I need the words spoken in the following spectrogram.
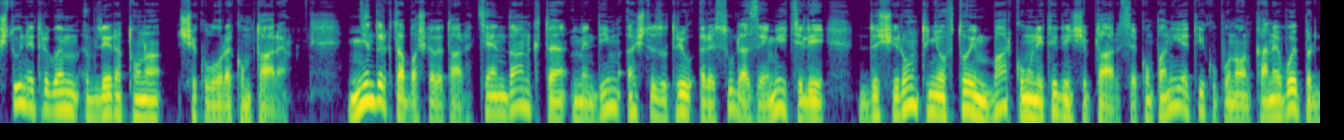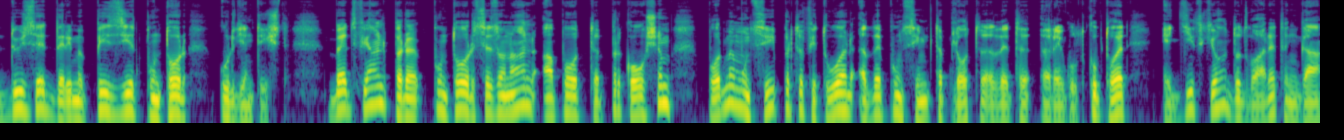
kështu ne tregojmë vlerat tona shekullore kombëtare. Një ndër këta bashkatdhetarë që e ndan këtë mendim është zotëriu Resul Azemi i cili dëshiron të njoftojë mbarë komunitetin shqiptar se kompania e tij ku punon ka nevojë për dyzet deri më pesëdhjetë punëtorë urgjentisht. Bëhet fjalë për punëtorë sezonalë apo të përkohshëm, por me mundësi për të fituar edhe punësim të plotë dhe të rregullt, kuptohet E gjithë kjo do të varet nga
